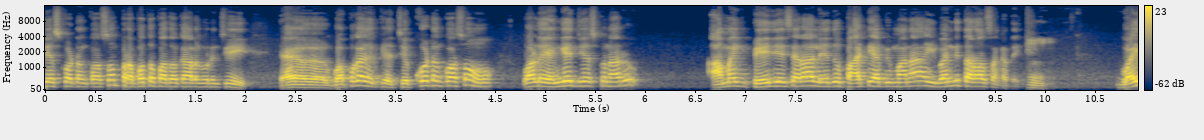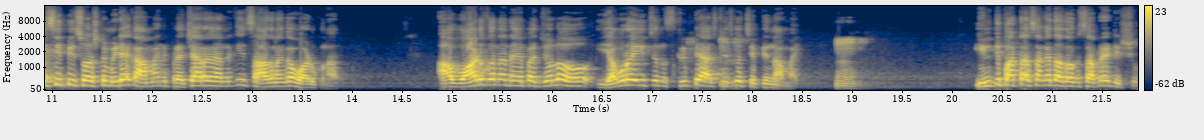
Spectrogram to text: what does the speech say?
చేసుకోవటం కోసం ప్రభుత్వ పథకాల గురించి గొప్పగా చెప్పుకోవటం కోసం వాళ్ళు ఎంగేజ్ చేసుకున్నారు. ఆ అమ్మాయికి పే చేశారా? లేదు పార్టీ అభిమాన? ఇవన్నీ తర్వాత సంగతి. వైసీపీ సోషల్ మీడియాకి ఆ అమ్మాయిని ప్రచారానికి సాధనంగా వాడుకున్నారు. ఆ వాడుకున్న నేపథ్యంలో ఎవరో ఇచ్చిన స్క్రిప్ట్ యాస్టీస్గా చెప్పింది అమ్మాయి. ఇంటి పట్టా సంగతి అదొక సపరేట్ ఇష్యూ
